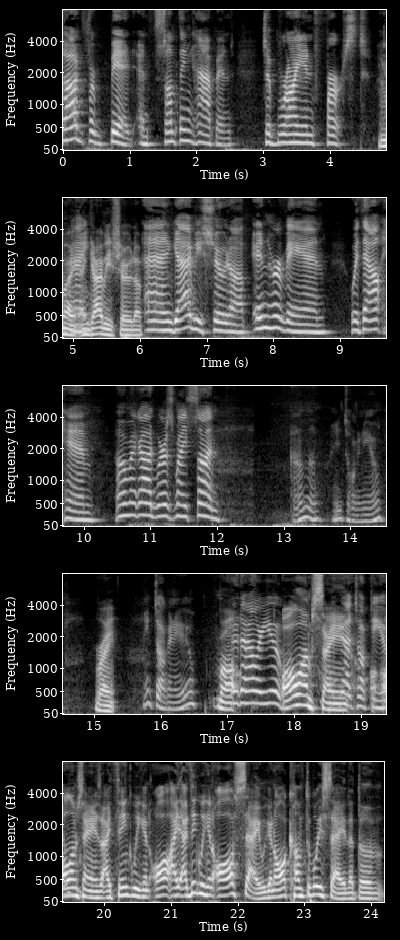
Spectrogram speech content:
God forbid, and something happened to Brian first. right, okay? and Gabby showed up. And Gabby showed up in her van without him. Oh my God, where's my son? I don't know. I ain't talking to you. Right. I ain't talking to you. Well, Who the hell are you? all I'm saying, I talk to you. all I'm saying is, I think we can all, I, I think we can all say, we can all comfortably say that the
